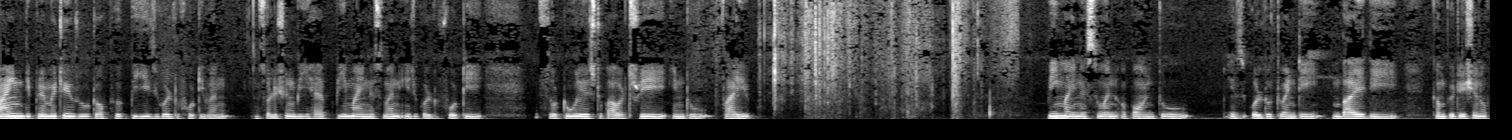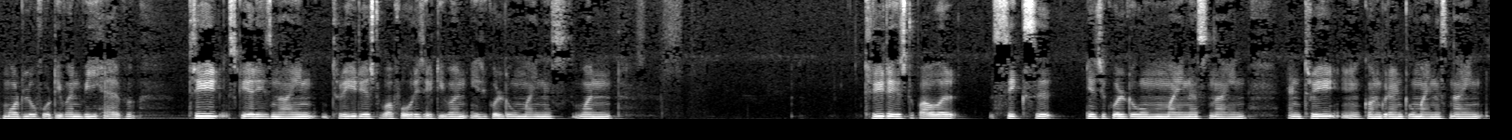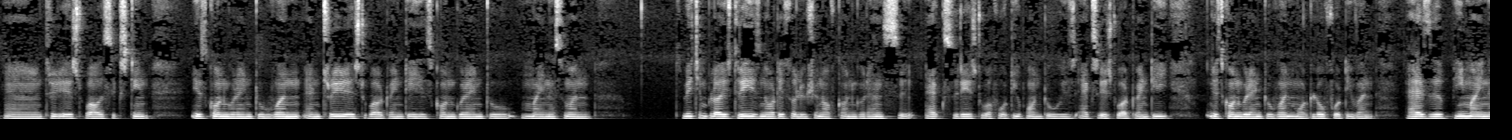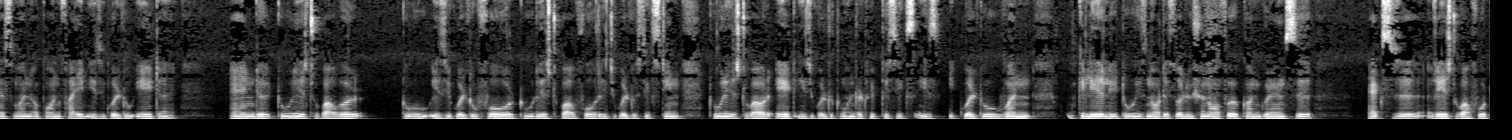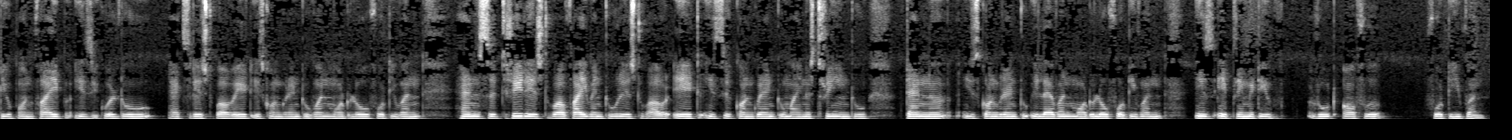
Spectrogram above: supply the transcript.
find the primitive root of p is equal to 41 solution we have p minus 1 is equal to 40 so 2 raised to power 3 into 5 p minus 1 upon 2 is equal to 20 by the computation of modulo 41 we have 3 square is 9 3 raised to power 4 is 81 is equal to minus 1 3 raised to power 6 is equal to minus 9 and 3 uh, congruent to minus 9 and 3 raised to power 16 is congruent to 1 and 3 raised to power 20 is congruent to minus 1 which implies 3 is not a solution of congruence. X raised to a 40 upon 2 is x raised to a 20 is congruent to 1 modulo 41 as p minus 1 upon 5 is equal to 8 and 2 raised to power 2 is equal to 4 2 raised to power 4 is equal to 16 2 raised to power 8 is equal to 256 is equal to 1 clearly 2 is not a solution of congruence. X raised to power 40 upon 5 is equal to x raised to power 8 is congruent to 1 modulo 41 hence 3 raised to power 5 and 2 raised to power 8 is congruent to minus 3 into 10 uh, is congruent to 11 modulo 41 is a primitive root of uh, 41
